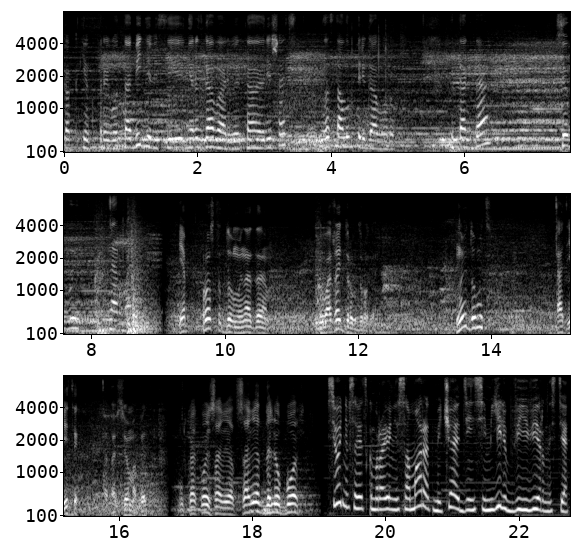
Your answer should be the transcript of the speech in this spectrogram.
как некоторые вот обиделись и не разговаривают, а решать за столом переговоров. И тогда все будет нормально. Я просто думаю, надо уважать друг друга. Ну и думать о детях, обо всем об этом. Какой совет? Совет да любовь. Сегодня в советском районе Самары отмечают День семьи, любви и верности.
